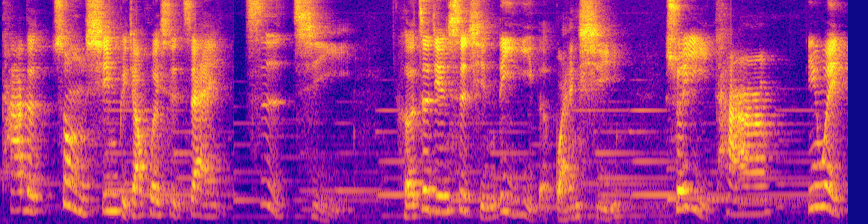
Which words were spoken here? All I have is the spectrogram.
他的重心比较会是在自己和这件事情利益的关系，所以他因为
